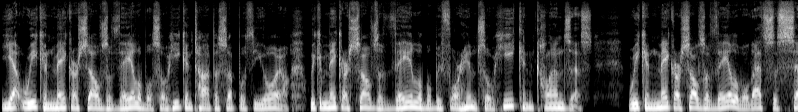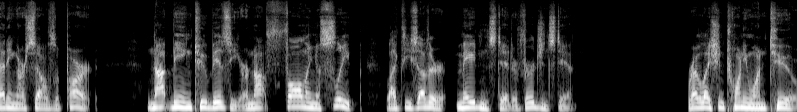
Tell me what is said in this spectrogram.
Yet we can make ourselves available so He can top us up with the oil. We can make ourselves available before Him so He can cleanse us. We can make ourselves available. That's the setting ourselves apart. Not being too busy or not falling asleep like these other maidens did or virgins did. Revelation 21 2.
